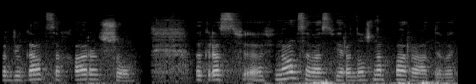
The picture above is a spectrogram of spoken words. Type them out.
продвигаться хорошо. Как раз э, финансовая сфера должна порадовать.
